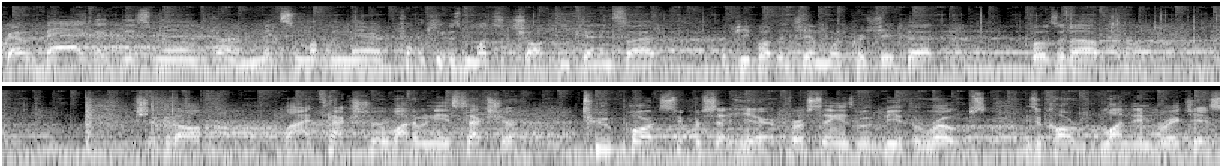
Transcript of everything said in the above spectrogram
Grab a bag like this, man. Kind of mix them up in there. Try to keep as much chalk as you can inside. The people at the gym would appreciate that. Close it up. Shake it off. A lot of texture. Why do we need texture? Two-part superset here. First thing is would be at the ropes. These are called London bridges.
